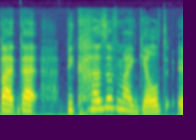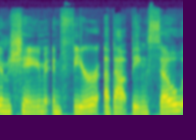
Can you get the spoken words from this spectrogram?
but that because of my guilt and shame and fear about being so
